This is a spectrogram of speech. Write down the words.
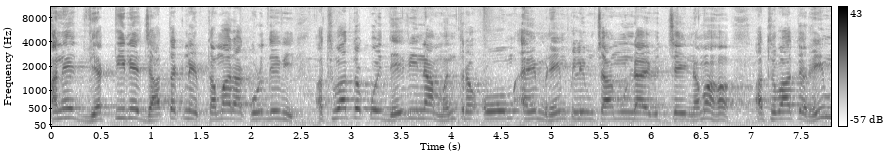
અને વ્યક્તિને, જાતકને તમારા કુળદેવી અથવા તો કોઈ દેવીના મંત્ર ઓમ એમ રીમ ક્લીમ ચામુંડાય વિચ્ચય નમઃ અથવા તો રીમ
